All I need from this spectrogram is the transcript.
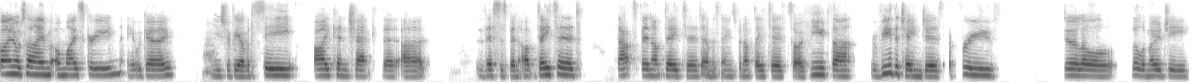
Final time on my screen. Here we go. You should be able to see. I can check that uh, this has been updated. That's been updated. Emma's name's been updated. So I've viewed that, reviewed the changes, approve, do a little little emoji,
